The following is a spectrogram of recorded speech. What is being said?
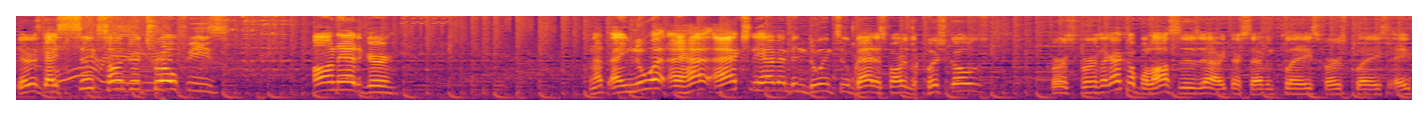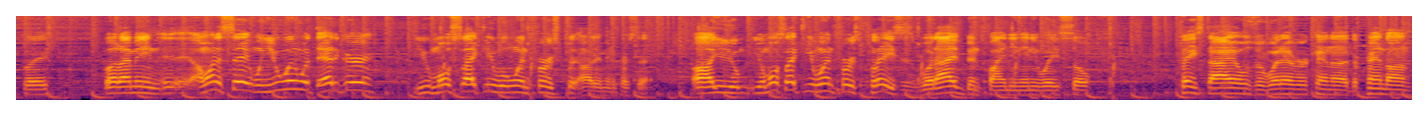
There is, guys, 600 trophies on Edgar. And I, I know what? I, ha I actually haven't been doing too bad as far as the push goes. First, first. I got a couple losses. Yeah, right there. Seventh place, first place, eighth place. But, I mean, I want to say, when you win with Edgar, you most likely will win first place. Oh, I didn't mean to press that. Uh, you, you, will most likely win first place is what I've been finding anyway. So, play styles or whatever can uh, depend on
